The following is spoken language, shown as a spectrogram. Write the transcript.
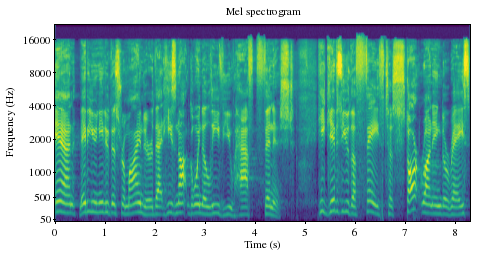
And maybe you needed this reminder that He's not going to leave you half finished. He gives you the faith to start running the race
